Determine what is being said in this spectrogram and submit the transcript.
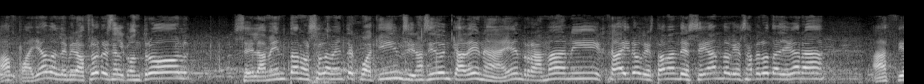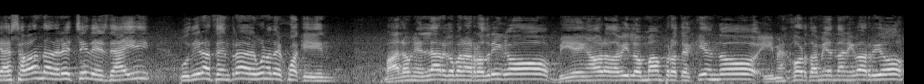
Ha fallado el de Miraflores el control. Se lamenta no solamente Joaquín, sino ha sido en cadena. En ¿eh? Ramani, Jairo, que estaban deseando que esa pelota llegara hacia esa banda derecha y desde ahí pudiera centrar el bueno de Joaquín. Balón en largo para Rodrigo. Bien ahora David Lombán protegiendo. Y mejor también Dani Barrio.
